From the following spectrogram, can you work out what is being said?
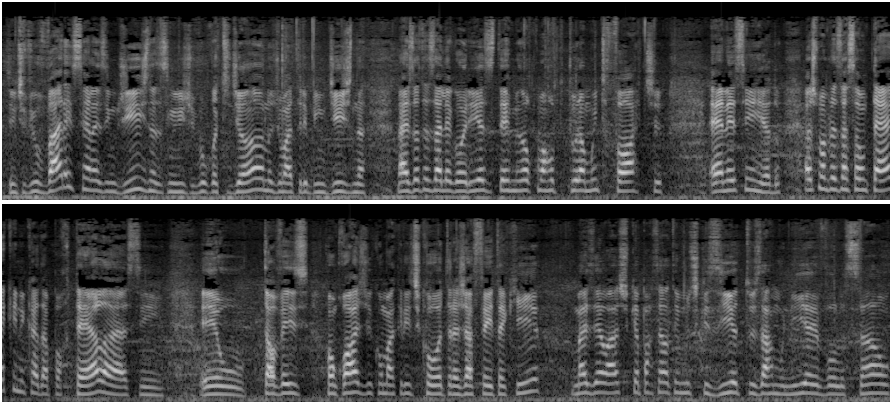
A gente viu várias cenas indígenas, assim, a gente viu o cotidiano de uma tribo indígena nas outras alegorias e terminou com uma ruptura muito forte é, nesse enredo. Acho uma apresentação técnica da Portela, assim, eu talvez concorde com uma crítica ou outra já feita aqui, mas eu acho que a parcela tem muitos quesitos, harmonia, evolução,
